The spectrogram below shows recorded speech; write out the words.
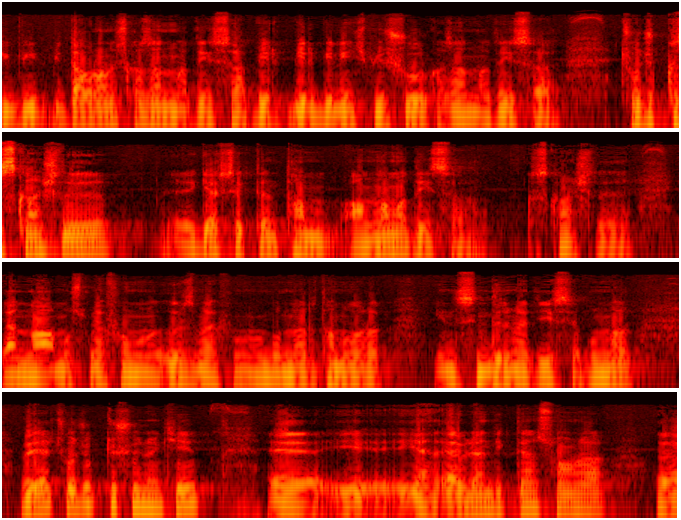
bir, bir, bir davranış kazanmadıysa, bir, bir bilinç, bir şuur kazanmadıysa, çocuk kıskançlığı e, gerçekten tam anlamadıysa kıskançlığı, yani namus mefhumunu, ırz mefhumunu bunları tam olarak sindirmediyse bunlar veya çocuk düşünün ki e, e, yani evlendikten sonra e,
